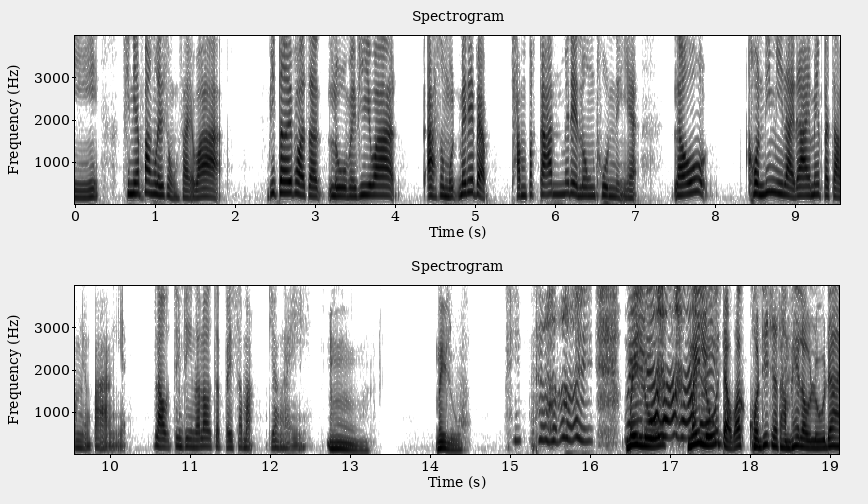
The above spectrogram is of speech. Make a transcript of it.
นี้ ทีเนี้ยปังเลยสงสัยว่าพี่เต้ยพอจะรู้ไหมพี่ว่าอะสมมติไม่ได้แบบทำประกันไม่ได้ลงทุนอย่างเงี้ย แล้วคนที่มีรายได้ไม่ประจำอย่างปางเนี่ยเราจริง ๆ แล้วเราจะไปสมัครยังไง อืม ไม่รู้พี่เต้ยไม่รู้ด้ไม่รู้แต่ว่าคนที่จะทำให้เรารู้ได้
